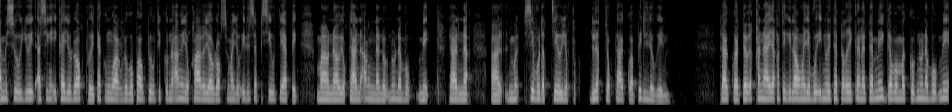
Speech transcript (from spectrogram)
amissuuyuit asinga ikajuluortui takunguarlugu pauktuutikkunnu angioqqaariauluorsumaju ilisapisiutiapik maunauyortaana arnanu nunavukmi taana sivulertiujortuq lertuq taakkua pillugin takua tau iqana yaqatigi laumayavu inuitaperikkanatami governmakku nunavumi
